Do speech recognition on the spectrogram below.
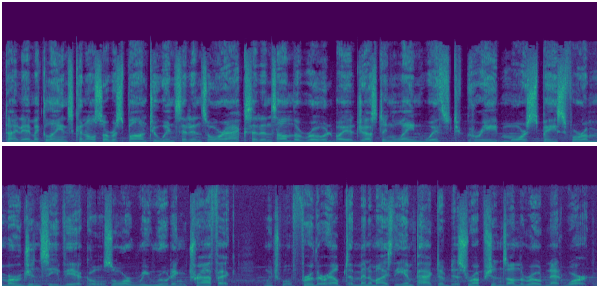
Dynamic lanes can also respond to incidents or accidents on the road by adjusting lane widths to create more space for emergency vehicles or rerouting traffic, which will further help to minimize the impact of disruptions on the road network.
